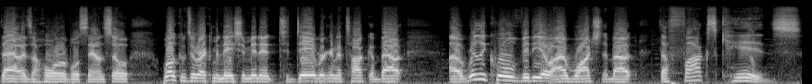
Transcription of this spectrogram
That was a horrible sound. So, welcome to Recommendation Minute. Today we're going to talk about a really cool video I watched about the Fox Kids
